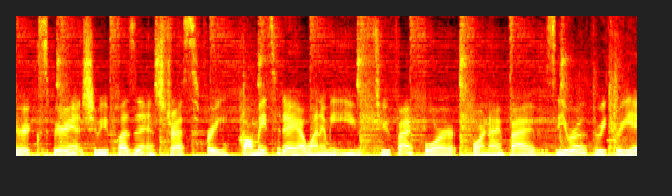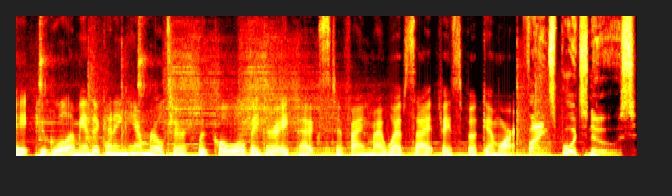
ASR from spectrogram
your experience should be pleasant and stress free. Call me today. I want to meet you. 254 495 0338. Google Amanda Cunningham Realtor with Coldwell Banker Apex to find my website, Facebook, and more. Find sports news,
